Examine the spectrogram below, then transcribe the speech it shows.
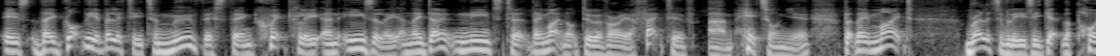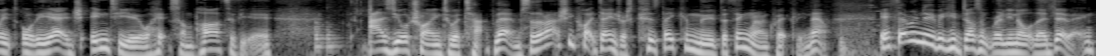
is they've got the ability to move this thing quickly and easily, and they don't need to, they might not do a very effective um, hit on you, but they might relatively easy get the point or the edge into you or hit some part of you as you're trying to attack them. So they're actually quite dangerous because they can move the thing around quickly. Now, if they're a newbie who doesn't really know what they're doing,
